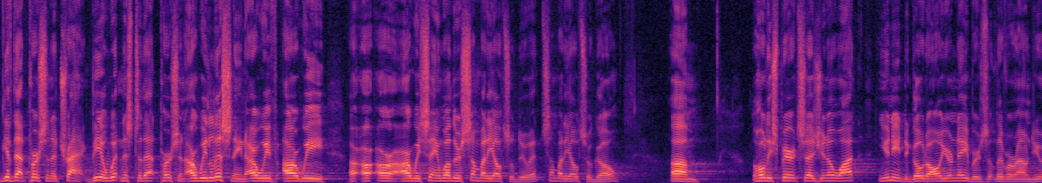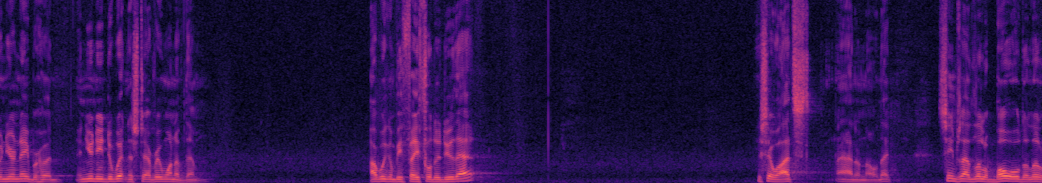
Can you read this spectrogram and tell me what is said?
Give that person a tract. Be a witness to that person. Are we listening? Are we, are we, or, are we saying, well, there's somebody else will do it, somebody else will go? Um, the Holy Spirit says, you know what? You need to go to all your neighbors that live around you in your neighborhood, and you need to witness to every one of them. Are we going to be faithful to do that? You say, well, that's, I don't know, that seems a little bold, a little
